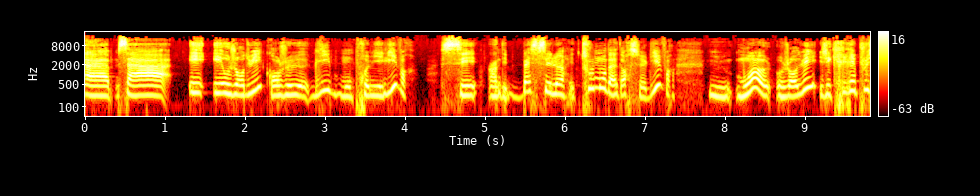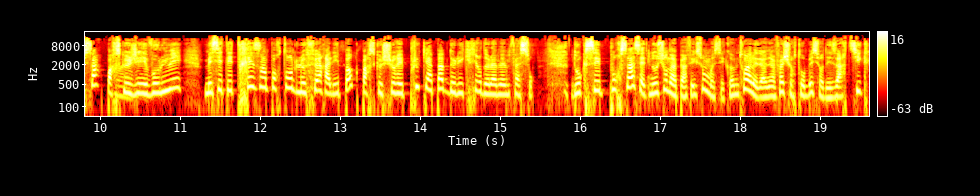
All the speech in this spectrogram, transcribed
Euh, ça et, et aujourd'hui, quand je lis mon premier livre, c'est un des best-sellers et tout le monde adore ce livre. Moi aujourd'hui j'écrirai plus ça parce que j'ai évolué. Mais c'était très important de le faire à l'époque parce que je serais plus capable de l'écrire de la même façon. Donc c'est pour ça cette notion d'imperfection. Moi c'est comme toi. La dernière fois je suis retombée sur des articles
